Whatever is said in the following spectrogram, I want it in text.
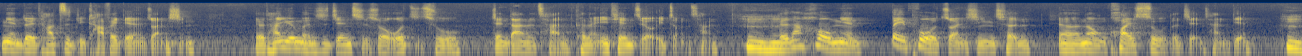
面对他自己咖啡店的转型。有他原本是坚持说，我只出。简单的餐可能一天只有一种餐，嗯，可是他后面被迫转型成呃那种快速的简餐店，嗯，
